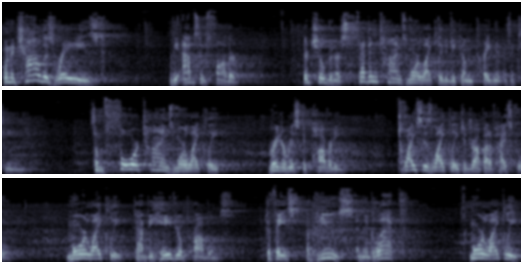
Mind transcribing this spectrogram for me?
When a child is raised with the absent father, their children are seven times more likely to become pregnant as a teen, some four times more likely, greater risk of poverty, twice as likely to drop out of high school, more likely to have behavioral problems, to face abuse and neglect, more likely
